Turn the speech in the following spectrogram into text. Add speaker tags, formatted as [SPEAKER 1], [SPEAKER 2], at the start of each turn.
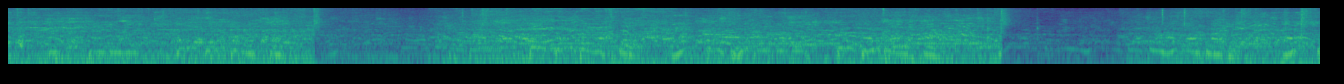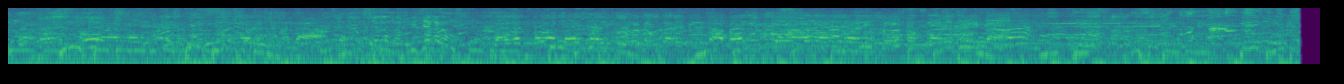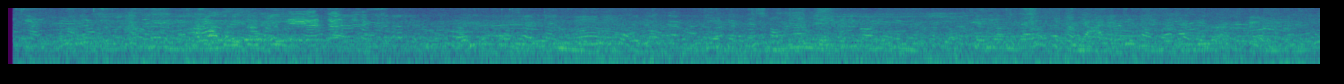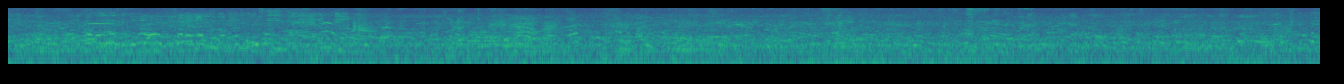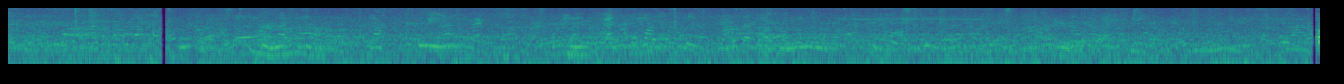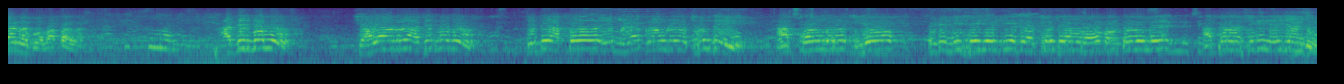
[SPEAKER 1] なるほど。বানাবো বাপালা আজিজ বাবু ଜୱାନର ଅଜିତ ବାବୁ ଯଦି ଆପଣ ଏ ମେଳା ଗ୍ରାଉଣ୍ଡରେ ଅଛନ୍ତି ଆପଣଙ୍କର ଝିଅ ଏଠି ମିସ୍ ହେଇଯାଇଛି ଏଠି ଅଛନ୍ତି ଆମର କଣ୍ଟ୍ରୋଲରେ ଆପଣ ଆସିକି ନେଇଯାଆନ୍ତୁ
